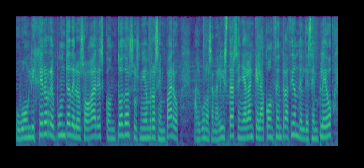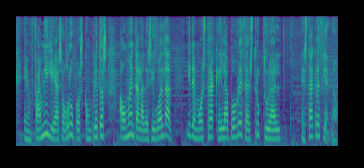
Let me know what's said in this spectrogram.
hubo un ligero repunte de los hogares con todos sus miembros en paro. Algunos analistas señalan que la concentración del desempleo en familias o grupos completos aumenta la desigualdad y demuestra que la pobreza estructural está creciendo.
